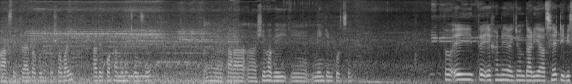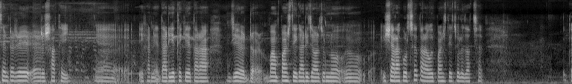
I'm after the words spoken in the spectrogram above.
বাসের ড্রাইভার পর্যন্ত সবাই তাদের কথা মেনে চলছে। তারা সেভাবেই মেনটেন করছে। তো এই তো এখানে একজন দাঁড়িয়ে আছে টিভি সেন্টারের সাথেই। এখানে দাঁড়িয়ে থেকে তারা যে বাম পাশ দিয়ে গাড়ি যাওয়ার জন্য ইশারা করছে, তারা ওই পাশ দিয়ে চলে যাচ্ছে। তো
